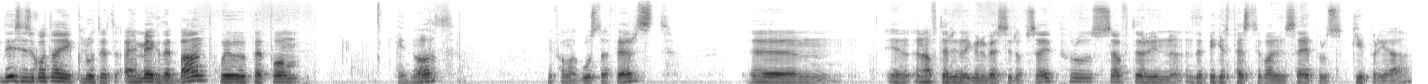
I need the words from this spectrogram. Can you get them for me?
this is what I included. I make the band. We will perform in North, in Famagusta first, um, in, and after in the University of Cyprus, after in uh, the biggest festival in Cyprus, Kypria,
